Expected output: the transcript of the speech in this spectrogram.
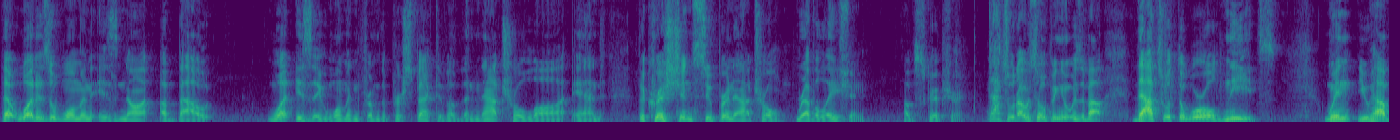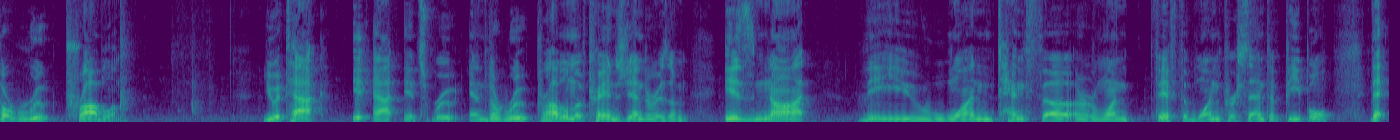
that What is a Woman is not about what is a woman from the perspective of the natural law and the Christian supernatural revelation of Scripture. That's what I was hoping it was about. That's what the world needs. When you have a root problem, you attack it at its root. And the root problem of transgenderism is not the one tenth uh, or one fifth of one percent of people that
